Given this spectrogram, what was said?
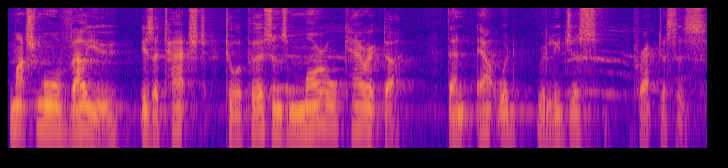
Much more value is attached to a person's moral character than outward religious practices.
